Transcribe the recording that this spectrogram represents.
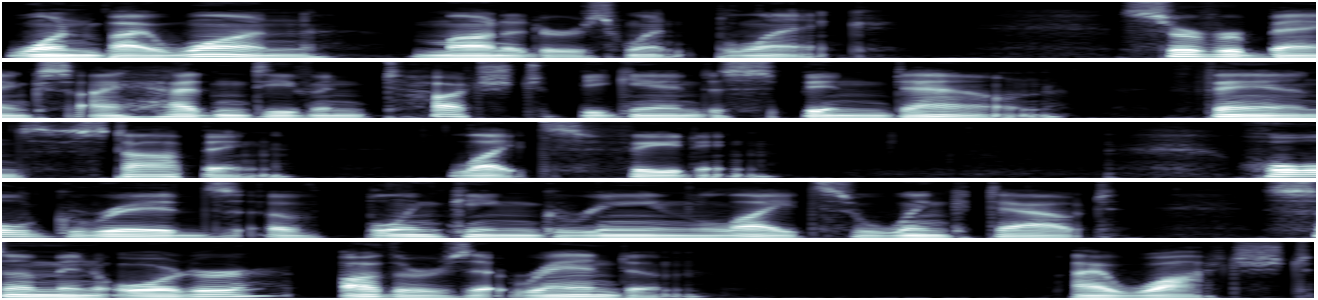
One by one, monitors went blank. Server banks I hadn't even touched began to spin down, fans stopping, lights fading. Whole grids of blinking green lights winked out, some in order, others at random. I watched,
